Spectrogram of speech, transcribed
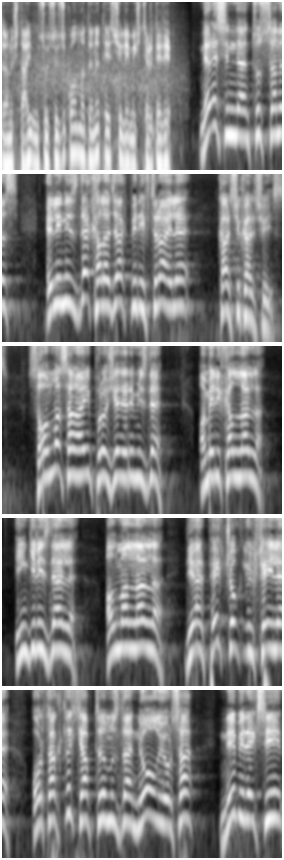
Danıştay usulsüzlük olmadığını tescillemiştir dedi. neresinden tutsanız elinizde kalacak bir iftira ile karşı karşıyayız. Savunma sanayi projelerimizde Amerikalılarla, İngilizlerle, Almanlarla, diğer pek çok ülkeyle ortaklık yaptığımızda ne oluyorsa ne bir eksiği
